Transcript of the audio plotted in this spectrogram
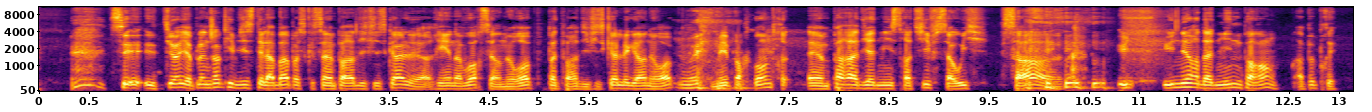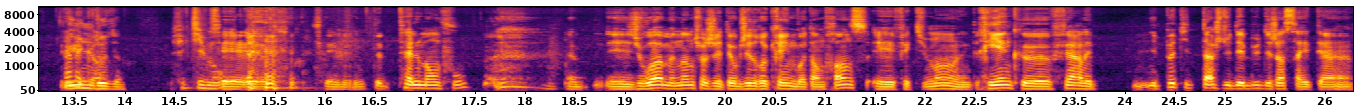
c'est, tu vois, il y a plein de gens qui me disent t'es là-bas parce que c'est un paradis fiscal. Rien à voir, c'est en Europe, pas de paradis fiscal les gars en Europe. Mais par contre, un paradis administratif, ça oui, ça euh, une, une, heure d'admin par an à peu près, ah, une deux heures. Effectivement. C'est tellement fou. Et je vois maintenant, tu vois, j'ai été obligé de recréer une boîte en France et effectivement, rien que faire les, petites tâches du début, déjà, ça a été un.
